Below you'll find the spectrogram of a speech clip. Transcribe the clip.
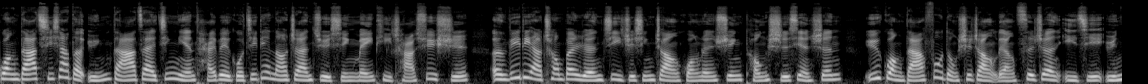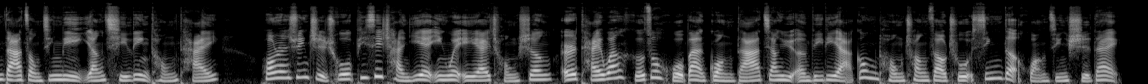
广达旗下的云达在今年台北国际电脑展举行媒体茶叙时，NVIDIA 创办人暨执行长黄仁勋同时现身，与广达副董事长梁次正以及云达总经理杨麒麟同台。黄仁勋指出，PC 产业因为 AI 重生，而台湾合作伙伴广达将与 NVIDIA 共同创造出新的黄金时代。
